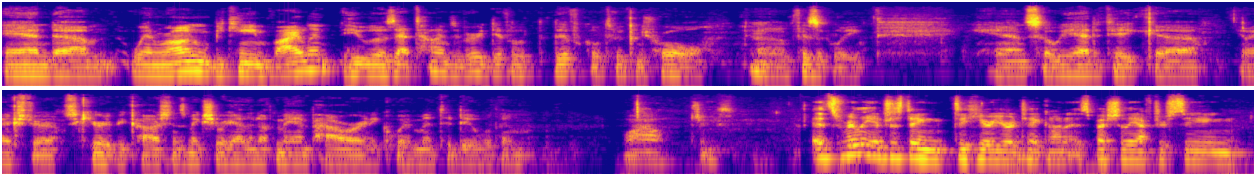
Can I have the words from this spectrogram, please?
and um, when Ron became violent, he was at times very difficult difficult to control um, physically, and so we had to take uh, you know, extra security precautions, make sure we had enough manpower and equipment to deal with him. Wow. Jeez. It's really interesting to hear your take on it, especially after seeing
